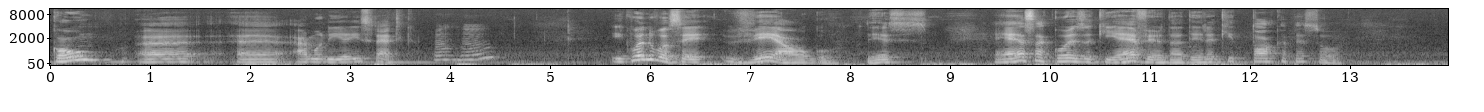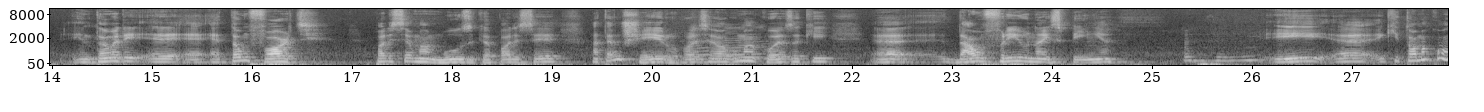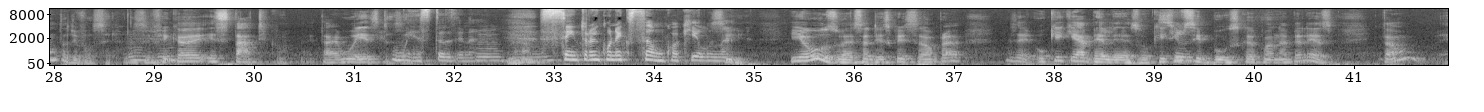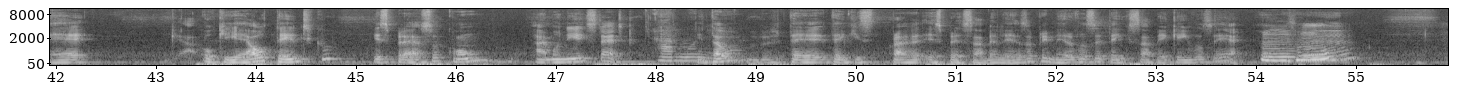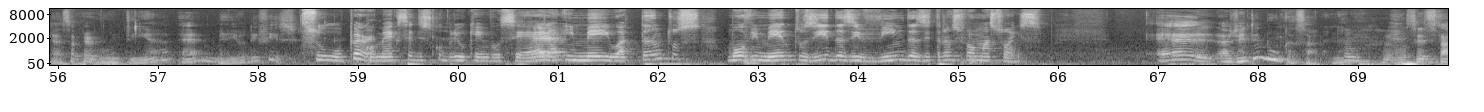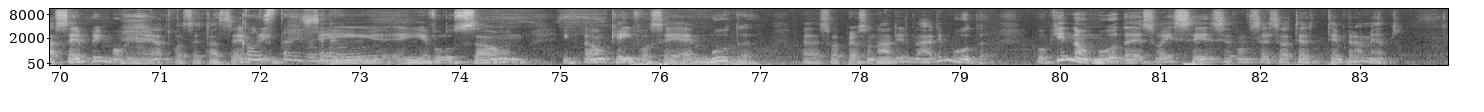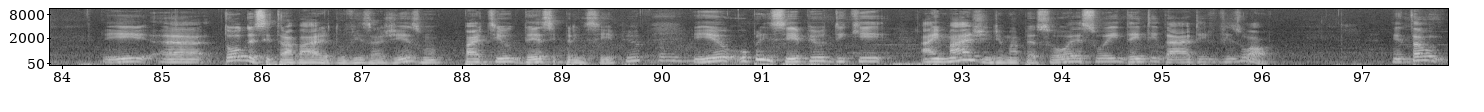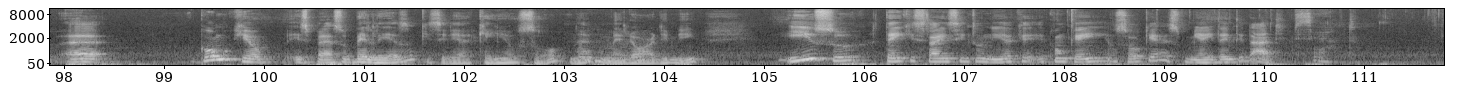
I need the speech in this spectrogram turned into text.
com ah, ah, harmonia e estética. Uhum. E quando você vê algo desses, é essa coisa que é verdadeira que toca a pessoa. Então ele é, é- é tão forte. Pode ser uma música, pode ser até um cheiro, pode ser alguma coisa que é, dá um frio na espinha e, é, e que toma conta de você. Você fica estático. Tá? É um êxtase. Um êxtase, né? né? Você entrou em conexão com aquilo, né? Sim. E eu uso essa descrição para dizer o que, que é a beleza, o que, que se busca quando é beleza. Então, é o que é autêntico expresso com harmonia estética. Harmonia. Então, te- tem que para expressar beleza, primeiro você tem que saber quem você é. Uhum. Essa perguntinha é meio difícil. Super. Como é que você descobriu quem você era É. em meio a tantos movimentos, idas e vindas e transformações? É, a gente nunca sabe, né? Você está sempre em movimento, você está sempre em- Constante, em, né? em evolução. Então, quem você é muda. A sua personalidade muda. O que não muda é sua essência, vamos dizer, seu te- temperamento. E ah, todo esse trabalho do visagismo partiu desse princípio e o, o princípio de que a imagem de uma pessoa é sua identidade visual. Então, eh, como que eu expresso beleza, que seria quem eu sou, né, o melhor de mim, isso tem que estar em sintonia que- com quem eu sou, que é a minha identidade. Certo.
